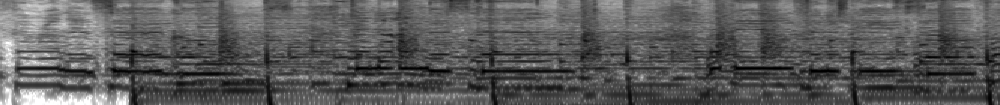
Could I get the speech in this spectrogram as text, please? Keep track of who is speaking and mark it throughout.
Speaker 1: We've been running circles, trying to understand. What the unfinished piece of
